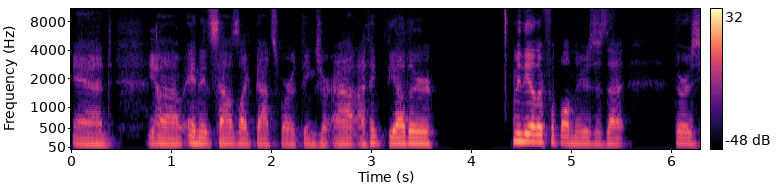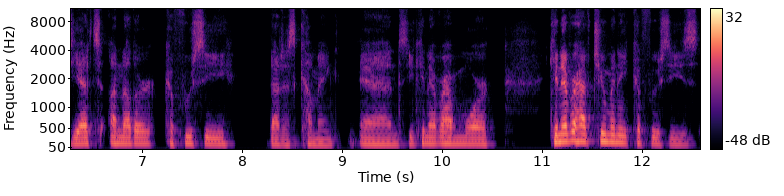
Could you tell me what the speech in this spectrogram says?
And yeah. Uh, and it sounds like that's where things are at. I think the other i mean the other football news is that there is yet another Kaufusi that is coming and you can never have more can never have too many Kaufusis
